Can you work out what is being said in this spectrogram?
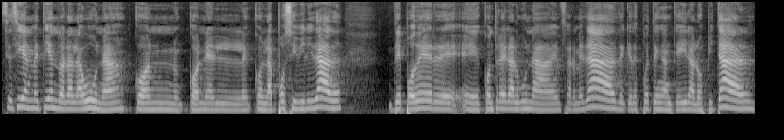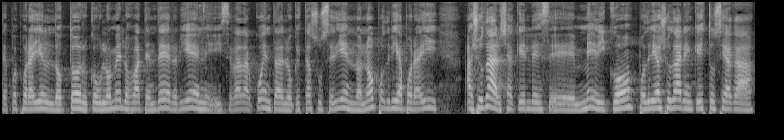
se siguen metiendo a la laguna con, la posibilidad de poder eh, eh, contraer alguna enfermedad, de que después tengan que ir al hospital, después por ahí el doctor Coulomé los va a atender bien y se va a dar cuenta de lo que está sucediendo, ¿no? Podría por ahí ayudar, ya que él es eh, médico, podría ayudar en que esto se haga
